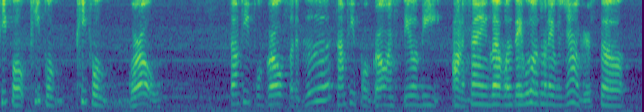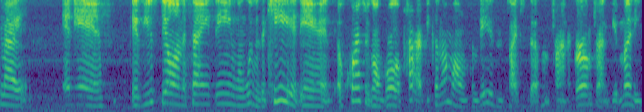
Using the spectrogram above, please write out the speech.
people people people grow. Some people grow for the good. Some people grow and still be on the same level as they was when they was younger. So right. And then if you still on the same thing when we was a kid, then of course we're gonna grow apart because I'm on some business type stuff. I'm trying to grow. I'm trying to get money.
